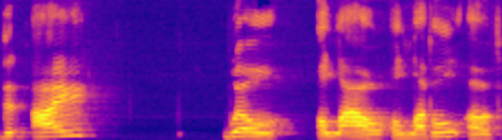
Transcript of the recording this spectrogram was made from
That I will allow a level of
